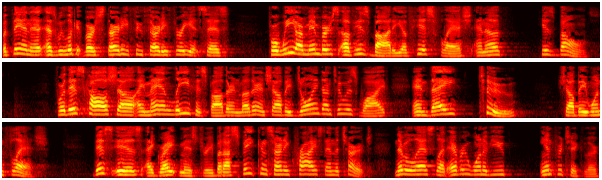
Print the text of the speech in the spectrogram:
But then, as we look at verse 30 through 33, it says, For we are members of his body, of his flesh, and of his bones. For this cause shall a man leave his father and mother, and shall be joined unto his wife, and they two shall be one flesh. This is a great mystery, but I speak concerning Christ and the church. Nevertheless, let every one of you in particular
